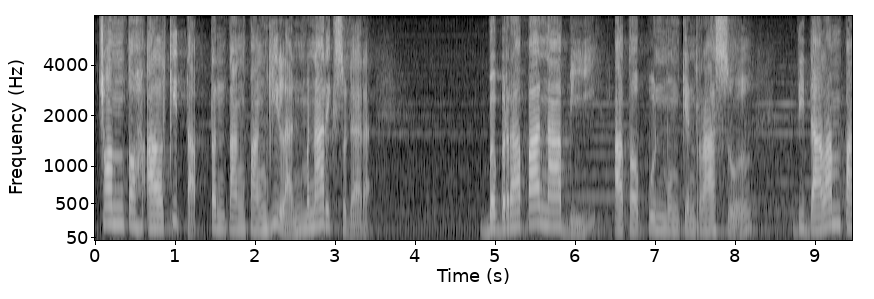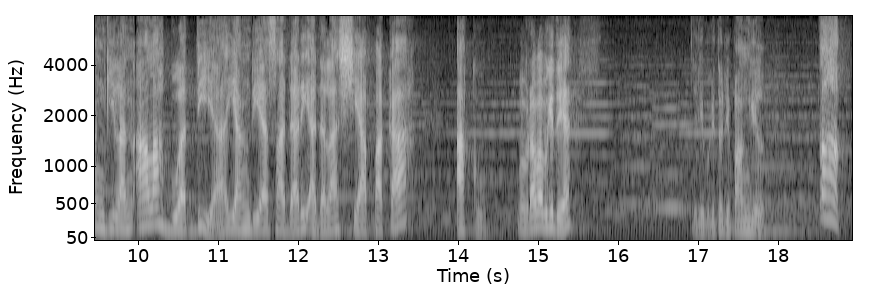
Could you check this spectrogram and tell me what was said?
contoh Alkitab tentang panggilan menarik saudara. Beberapa nabi ataupun mungkin rasul di dalam panggilan Allah buat dia yang dia sadari adalah siapakah aku. Beberapa begitu ya. Jadi begitu dipanggil, tak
